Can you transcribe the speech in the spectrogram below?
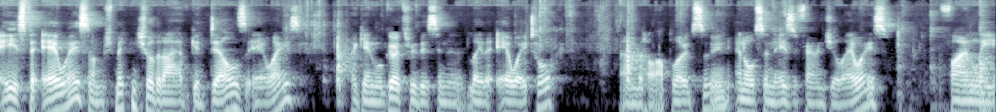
A is for airways, and I'm just making sure that I have Guedel's airways. Again, we'll go through this in a later airway talk um, that I'll upload soon, and also nasopharyngeal airways. Finally,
